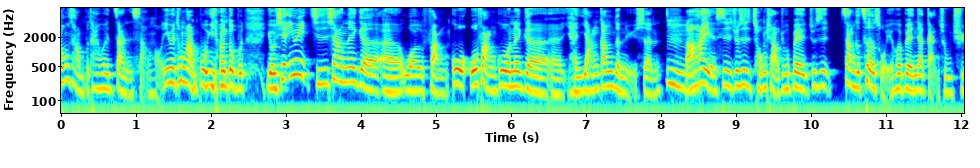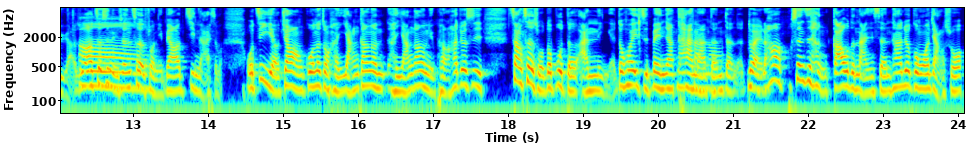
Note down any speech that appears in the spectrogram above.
通常不太会赞赏哦，因为通常不一样都不有些，因为其实像那个呃，我访过我访过那个呃很阳刚的女生，嗯然后她也是就是从小就会被就是上个厕所也会被人家赶出去啊，说、啊、这是女生厕所，你不要进来什么。我自己有交往过那种很阳刚的很阳刚的女朋友，她就是上厕所都不得安宁，哎，都会一直被人家看啊哦等等的，对，然后甚至很高的男生，他就跟我讲说，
